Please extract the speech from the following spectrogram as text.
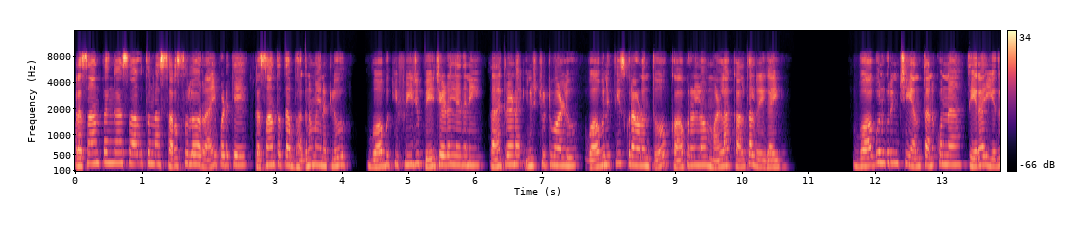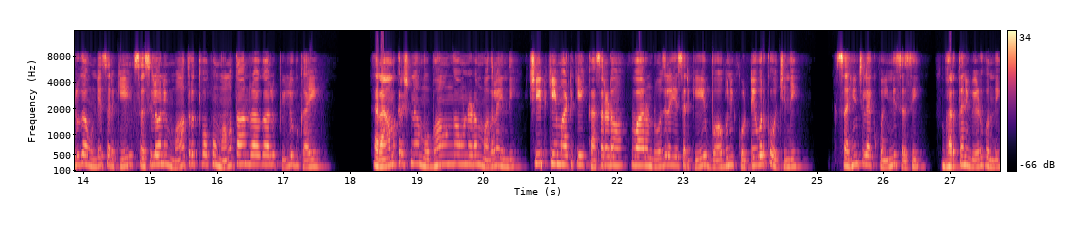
ప్రశాంతంగా సాగుతున్న సరస్సులో రాయి పడితే ప్రశాంతత భగ్నమైనట్లు బాబుకి ఫీజు పే చేయడం లేదని కాకినాడ ఇన్స్టిట్యూట్ వాళ్ళు బాబుని తీసుకురావడంతో కాపురంలో మళ్ళా కలతలు రేగాయి. బాబుని గురించి ఎంత అనుకున్నా తీరా ఎదురుగా ఉండేసరికి శశిలోని మాతృత్వపు మమతానురాగాలు పిల్లుబుకాయి. రామకృష్ణ ముభావంగా ఉండడం మొదలైంది. చీటికి మాటికి కసరడం వారం రోజులయ్యేసరికి బాబుని కొట్టే వరకు వచ్చింది. సహించలేకపోయింది శశి. భర్తని వేడుకుంది.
